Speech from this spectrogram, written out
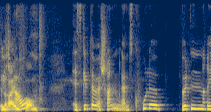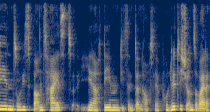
in Reihenform. auch. Es gibt aber schon ganz coole Büttenreden, so wie es bei uns heißt. Je nachdem, die sind dann auch sehr politisch und so weiter.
